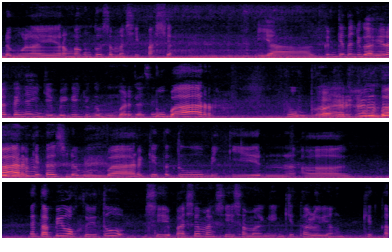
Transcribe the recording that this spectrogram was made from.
udah mulai renggang tuh sama si Pasya Iya Kan kita juga akhirnya kayaknya IJBG juga bubar gak sih? bubar. Bubar. Bubar kita sudah bubar. Kita tuh bikin eh, eh tapi waktu itu si Pasya masih sama geng kita loh yang kita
